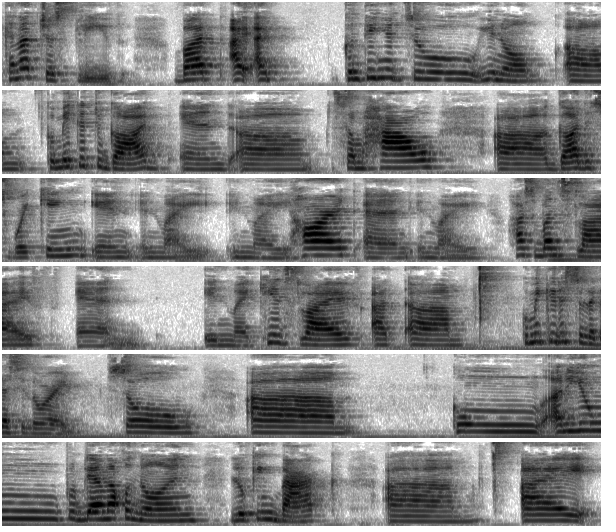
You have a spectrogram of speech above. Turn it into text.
cannot just leave. But I, I continued to, you know, um, committed to God and um, somehow uh, God is working in in my in my heart and in my husband's life and in my kids' life at um, kumikilos talaga si Lord. So, um, kung ano yung problema ko noon, looking back, um, I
